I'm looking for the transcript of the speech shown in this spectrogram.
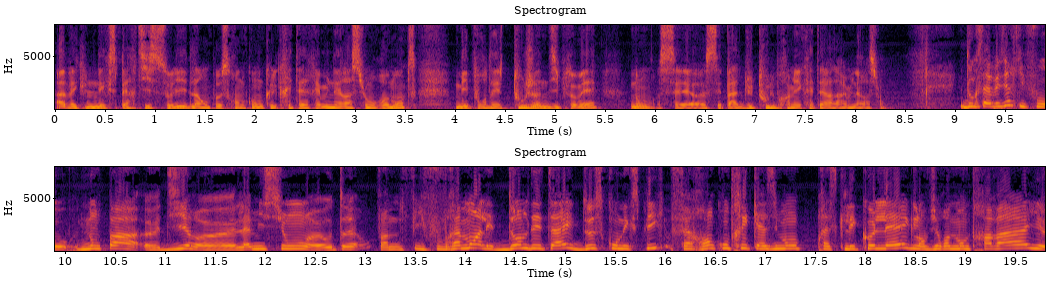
avec une expertise solide. Là, on peut se rendre compte que le critère rémunération remonte, mais pour des tout jeunes diplômés, non, c'est c'est pas du tout le premier critère la rémunération. Donc ça veut dire qu'il faut non pas dire la mission, euh, enfin il faut vraiment aller dans le détail de ce qu'on explique, faire rencontrer quasiment presque les collègues, l'environnement de travail.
